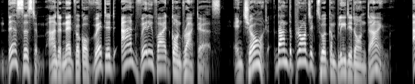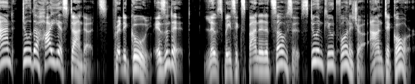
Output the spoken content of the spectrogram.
This system and a network of vetted and verified contractors ensured that the projects were completed on time and to the highest standards. Pretty cool, isn't it? LivSpace expanded its services to include furniture and decor,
